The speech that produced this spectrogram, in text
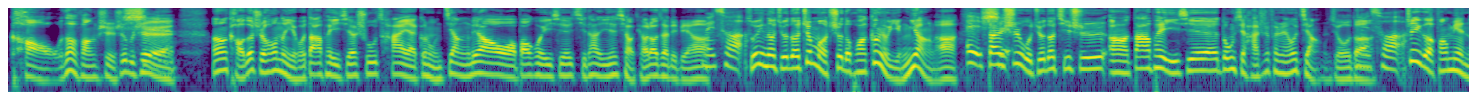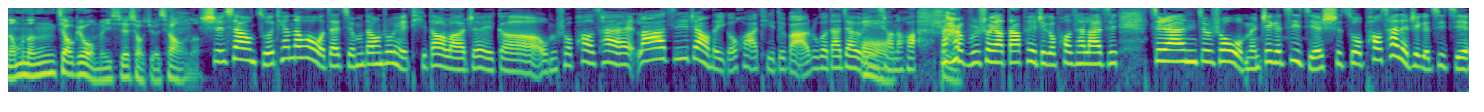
烤的方式，是不是？嗯，烤的时候呢，也会搭配一些蔬菜呀、各种酱料啊，包括一些其他的一些小调料在里边啊。没错。所以呢，觉得这么吃的话更有营养了啊。哎，但是我觉得其实啊，搭配一些东西还是非常有讲究的。没错。这个方面能不能教给我们一些小诀窍呢？是，像昨天的话，我在节目当中也提到了这个我们说泡菜垃圾这样的一个话题，对吧？如果大家有印象的话，当然不是说要搭配这个泡菜垃圾，既然就是说我们这个季节。是做泡菜的这个季节，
